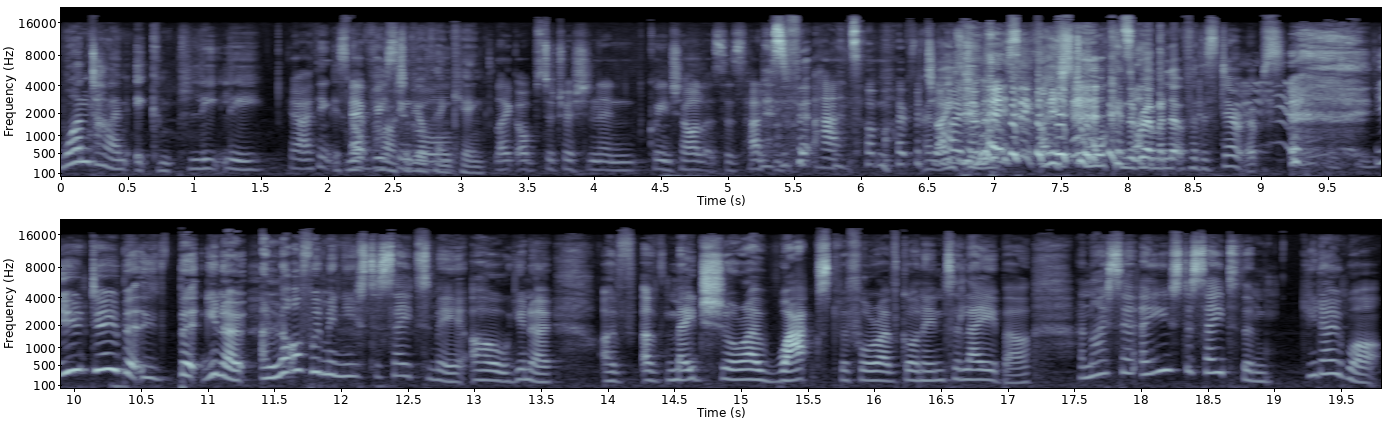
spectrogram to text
the one time it completely. Yeah. I think It's not every part of single your thinking. like obstetrician in Queen Charlotte's has had his hands on my And vagina. I, used to, basically, I used to walk in the room and look for the stirrups. You do, but but you know, a lot of women used to say to me, "Oh, you know, I've I've made sure I waxed before I've gone into labour," and I said, I used to say to them, "You know what?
